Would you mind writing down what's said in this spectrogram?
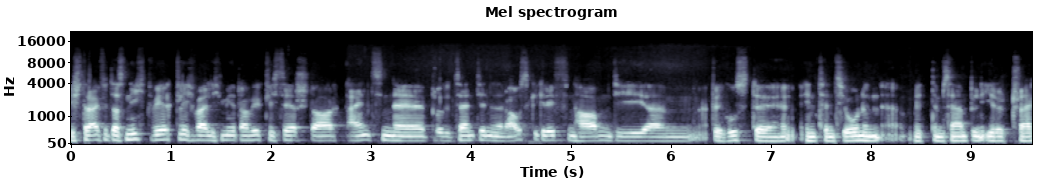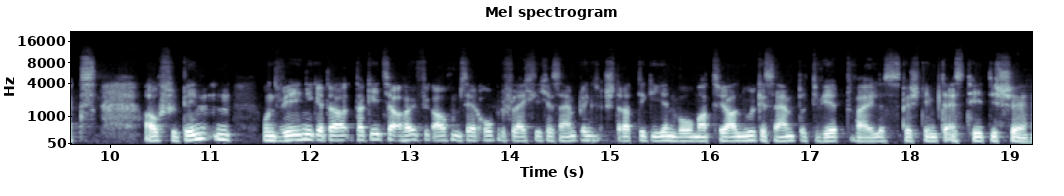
Ich streife das nicht wirklich, weil ich mir da wirklich sehr stark einzelne Produzentinnen herausgegriffen habe, die ähm, bewusste Intentionen äh, mit dem Samplen ihrer Tracks auch verbinden. Und weniger, da, da geht es ja häufig auch um sehr oberflächliche Sampling-Strategien, wo Material nur gesampelt wird, weil es bestimmte ästhetische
